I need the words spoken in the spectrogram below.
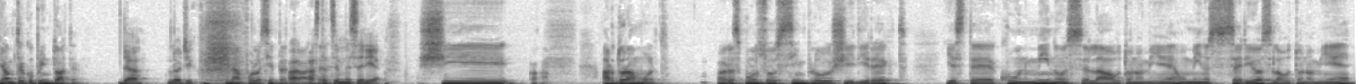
Eu am trecut prin toate Da, logic. și le-am folosit pe A, toate. asta ți-e meseria. și ar dura mult. Răspunsul simplu și direct este cu un minus la autonomie, un minus serios la autonomie,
